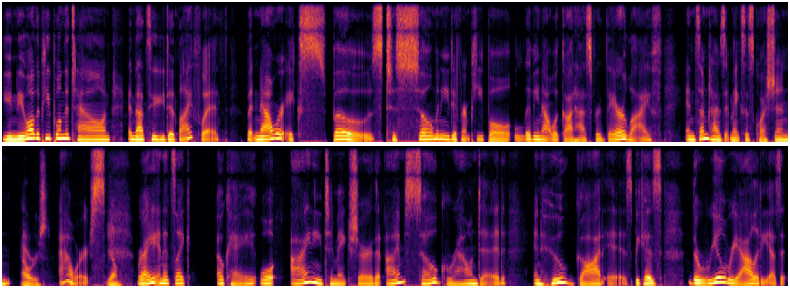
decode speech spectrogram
you knew all the people in the town, and that's who you did life with. But now we're exposed to so many different people living out what God has for their life. And sometimes it makes us question Ours. ours Yeah. right? And it's like, okay, well, I need to make sure that I'm so grounded in who God is because the real reality as it,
